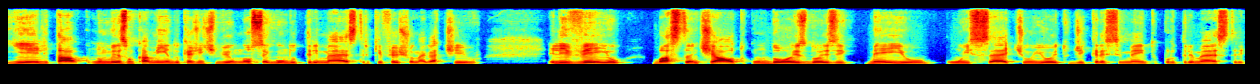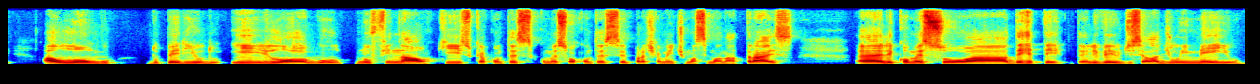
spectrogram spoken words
E ele está no mesmo caminho do que a gente viu no segundo trimestre, que fechou negativo. Ele veio bastante alto, com 2, 2,5, 1,7, 1,8 de crescimento por trimestre ao longo do período, e logo no final, que isso que acontece, começou a acontecer praticamente uma semana atrás, é, ele começou a derreter. Então ele veio de, sei lá, de 1,5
